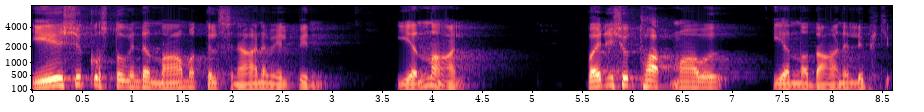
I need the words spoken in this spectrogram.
യേശുക്രിസ്തുവിന്റെ നാമത്തിൽ സ്നാനമേൽപ്പിൻ. എന്നാൽ പരിശുദ്ധാത്മാവ് എന്ന ദാനം ലഭിക്കും.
